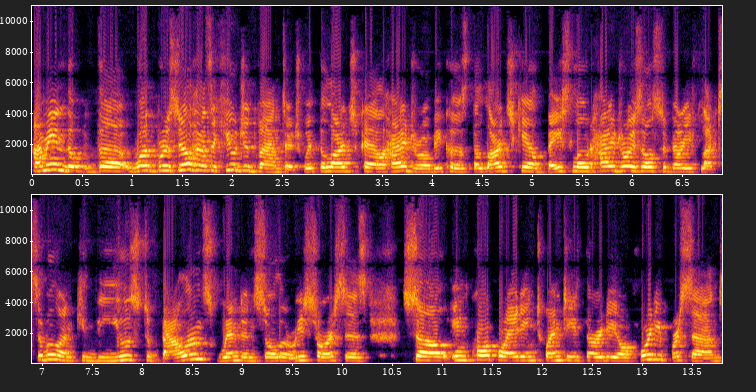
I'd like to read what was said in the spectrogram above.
I mean, the, the what Brazil has a huge advantage with the large scale hydro because the large scale baseload hydro is also very flexible and can be used to balance wind and solar resources. So incorporating 20, 30, or 40%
